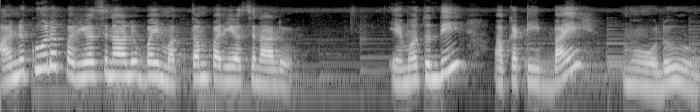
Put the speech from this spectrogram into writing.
అనుకూల పర్యవసనాలు బై మొత్తం పర్యవసనాలు. ఏమవుతుంది? ఒకటి బై మూడు.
